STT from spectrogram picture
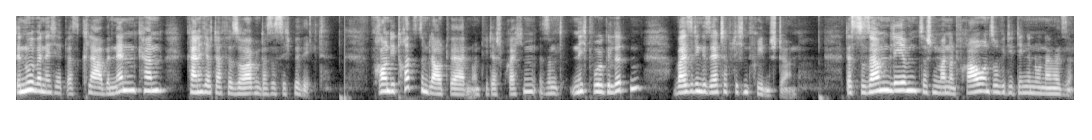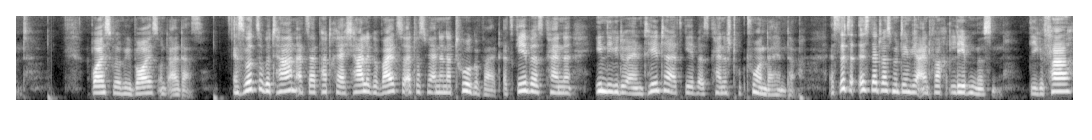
Denn nur wenn ich etwas klar benennen kann, kann ich auch dafür sorgen, dass es sich bewegt. Frauen, die trotzdem laut werden und widersprechen, sind nicht wohl gelitten, weil sie den gesellschaftlichen Frieden stören. Das Zusammenleben zwischen Mann und Frau und so wie die Dinge nun einmal sind. Boys will be boys und all das. Es wird so getan, als sei patriarchale Gewalt so etwas wie eine Naturgewalt, als gäbe es keine individuellen Täter, als gäbe es keine Strukturen dahinter. Es ist, etwas, mit dem wir einfach leben müssen. Die Gefahr,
